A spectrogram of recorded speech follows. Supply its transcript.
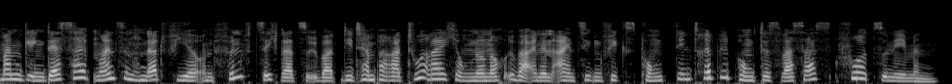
man ging deshalb 1954 dazu über, die Temperaturreichung nur noch über einen einzigen Fixpunkt, den Trippelpunkt des Wassers, vorzunehmen.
